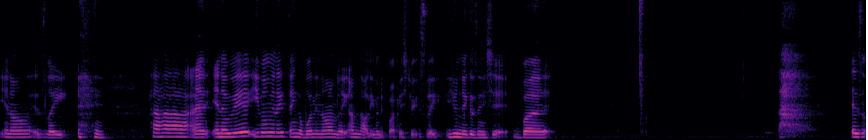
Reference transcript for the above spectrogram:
you know, it's like haha and in a way, even when I think about it now, I'm like, I'm not leaving the fucking streets. Like you niggas and shit. But is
